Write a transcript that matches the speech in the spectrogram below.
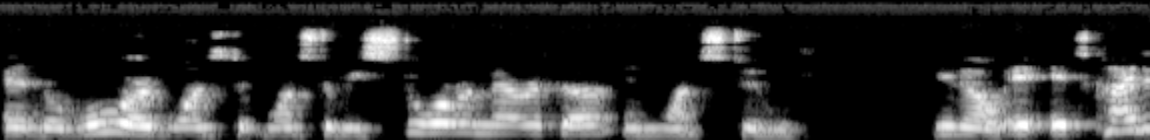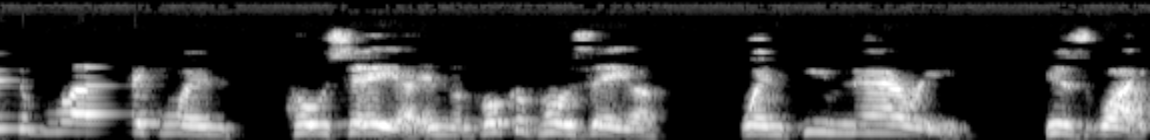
And the Lord wants to, wants to restore America and wants to, you know, it, it's kind of like when Hosea, in the book of Hosea, when he married his wife,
